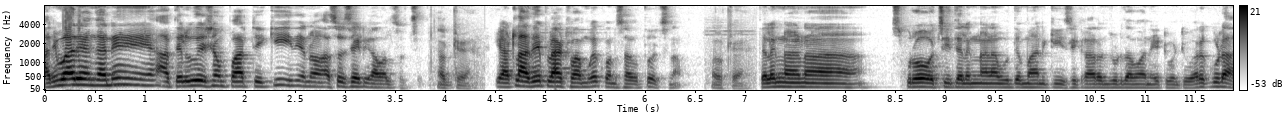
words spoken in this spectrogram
అనివార్యంగానే ఆ తెలుగుదేశం పార్టీకి నేను అసోసియేట్ కావాల్సి వచ్చింది. ఓకే. అట్లా అదే ప్లాట్ఫామ్గా కొనసాగుతూ వచ్చినాం. ఓకే. తెలంగాణ స్ప్రో వచ్చి తెలంగాణ ఉద్యమానికి శ్రీకారం చుడదాం అనేటువంటి వరకు కూడా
